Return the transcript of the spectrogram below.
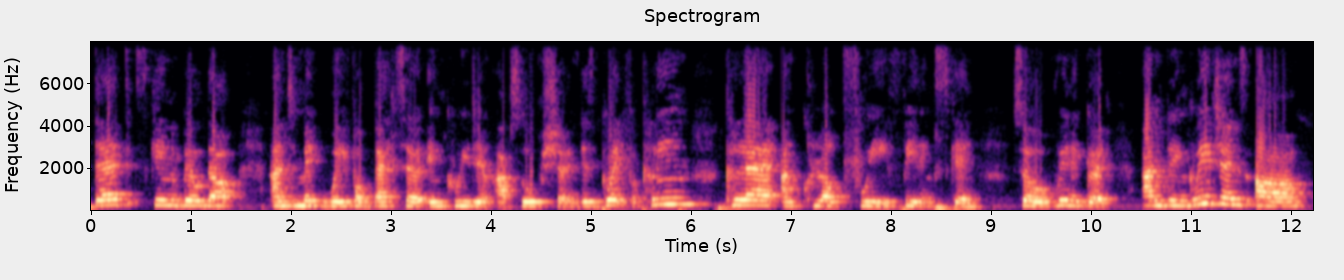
dead skin buildup and to make way for better ingredient absorption. It's great for clean, clear and clog free feeling skin. So really good. And the ingredients are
